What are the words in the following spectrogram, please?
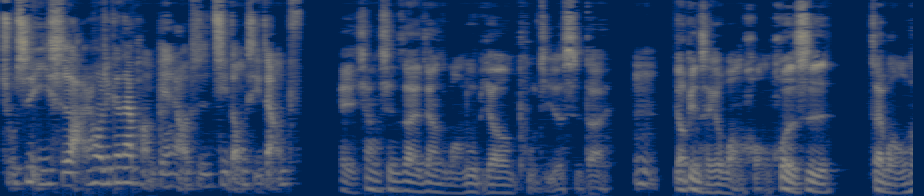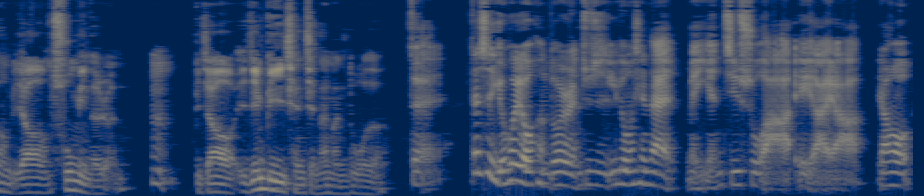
主治医师啦，然后我就跟在旁边，然后就是寄东西这样子。哎、像现在这样子网络比较普及的时代，嗯，要变成一个网红，或者是在网络上比较出名的人，嗯，比较已经比以前简单蛮多的。对，但是也会有很多人就是利用现在美颜技术啊、AI 啊，然后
